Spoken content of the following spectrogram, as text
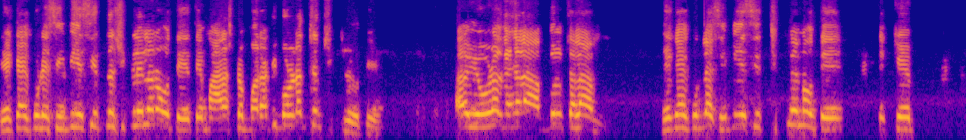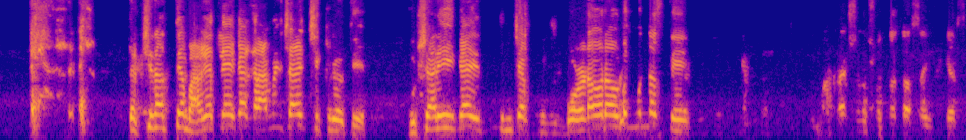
हे काय कुठे सीबीएसईतनं शिकलेले नव्हते ते महाराष्ट्र मराठी बोर्डातच शिकले होते. एवढं कशाला अब्दुल कलाम हे काय कुठल्या सीबीएसईत शिकले नव्हते दक्षिणात्य भागातल्या एका ग्रामीण शाळेत शिकले होते. हुशारी काय तुमच्या बोर्डावर अवलंबून नसते. महाराष्ट्राला स्वतःचा असा इतिहास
